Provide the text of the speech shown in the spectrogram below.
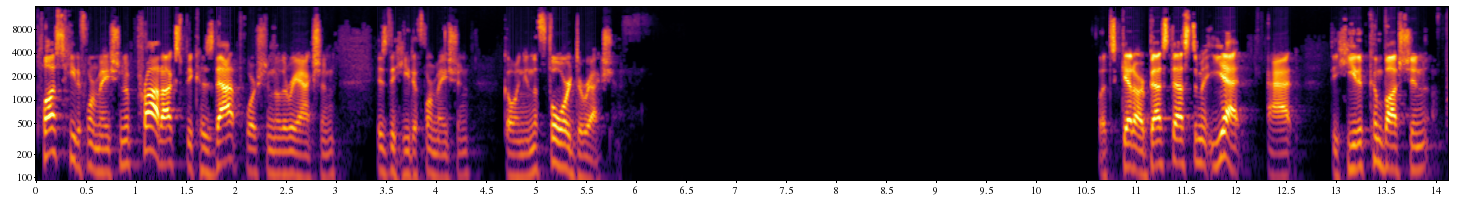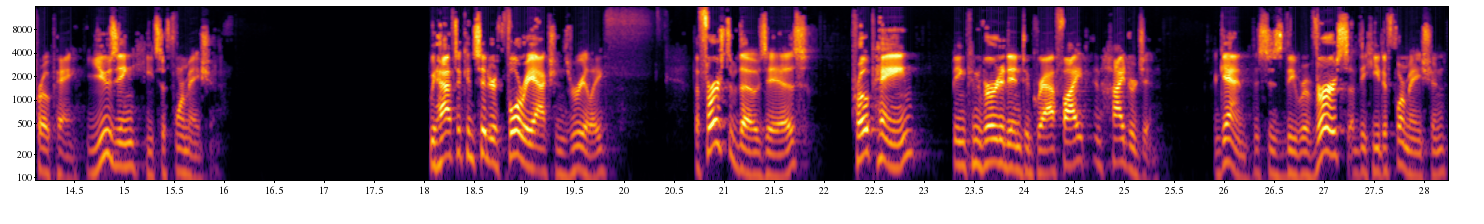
plus heat of formation of products because that portion of the reaction is the heat of formation going in the forward direction. Let's get our best estimate yet at the heat of combustion of propane using heats of formation. We have to consider four reactions, really. The first of those is propane being converted into graphite and hydrogen. Again, this is the reverse of the heat of formation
